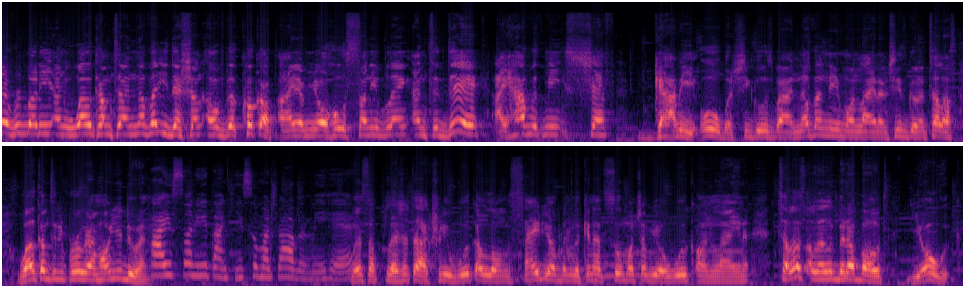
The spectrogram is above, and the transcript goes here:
everybody, and welcome to another edition of The Cook Up. I am your host, Sunny Bling, and today I have with me Chef Gaby. Oh, but she goes by another name online, and she's going to tell us. Welcome to the program. How are you doing? Hi, Sunny. Thank you so much for having me here. Well, it's a pleasure to actually work alongside you. I've been looking at so much of your work online. Tell us a little bit about your work.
